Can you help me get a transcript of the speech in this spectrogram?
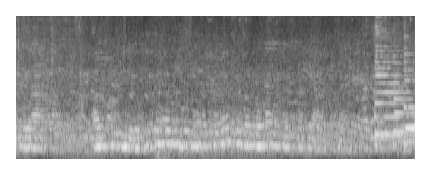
lettera al futuro, che comunisce esattamente con locale questa piazza.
